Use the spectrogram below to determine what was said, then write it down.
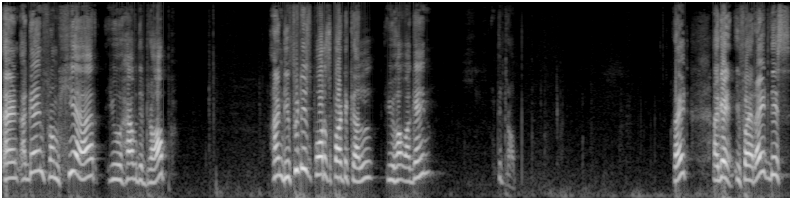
and again from here you have the drop. And if it is porous particle you have again the drop. Right. Again if I write this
